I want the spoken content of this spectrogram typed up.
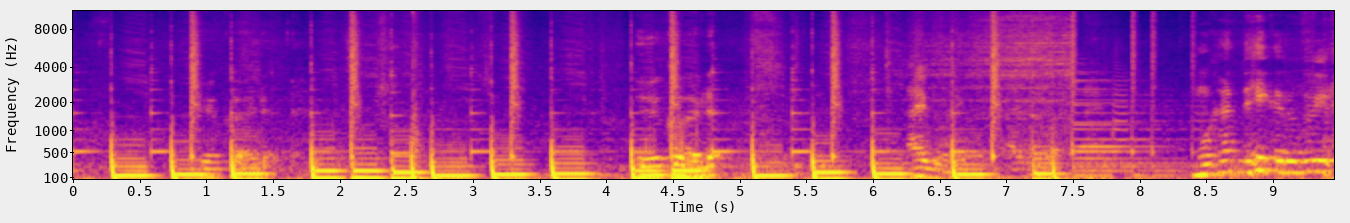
මොකක්දේ කරපු එක.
